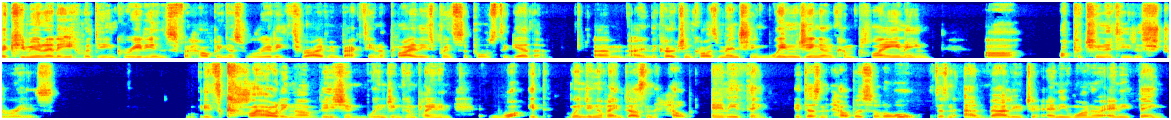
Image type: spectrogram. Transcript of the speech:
the community with the ingredients for helping us really thrive in Bhakti and apply these principles together. Um, in the coaching was mentioning whinging and complaining are opportunity destroyers. It's clouding our vision, whinging, complaining. What it whinging complaining doesn't help anything. It doesn't help us at all. It doesn't add value to anyone or anything.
